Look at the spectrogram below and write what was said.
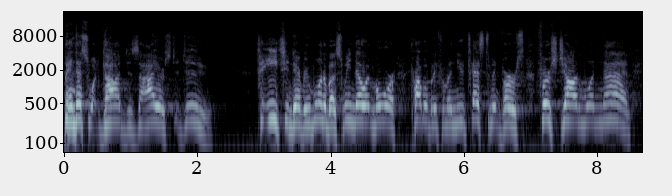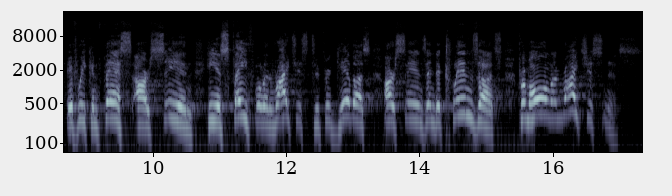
Man, that's what God desires to do to each and every one of us. We know it more probably from a New Testament verse, 1 John 1 9. If we confess our sin, He is faithful and righteous to forgive us our sins and to cleanse us from all unrighteousness.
